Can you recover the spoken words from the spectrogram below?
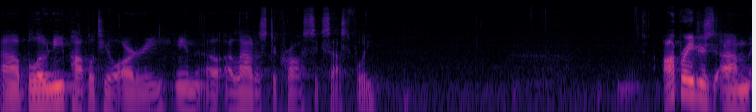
uh, below knee popliteal artery, and uh, allowed us to cross successfully. Operators um,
